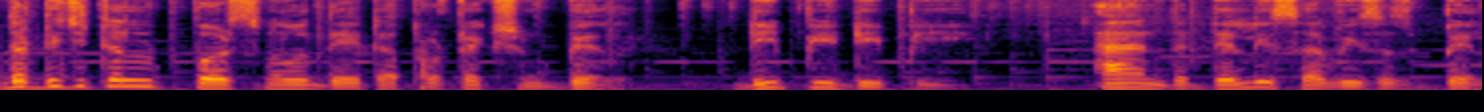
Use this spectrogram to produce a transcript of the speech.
The Digital Personal Data Protection Bill DPDP and the Delhi Services Bill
